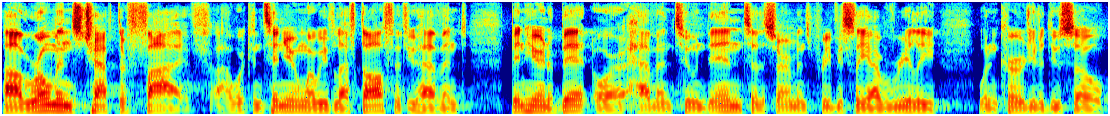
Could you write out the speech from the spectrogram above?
Uh, Romans chapter 5. Uh, we're continuing where we've left off. If you haven't been here in a bit or haven't tuned in to the sermons previously, I really would encourage you to do so.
